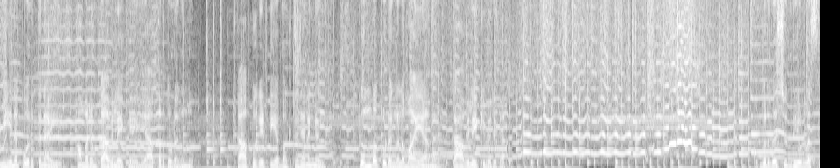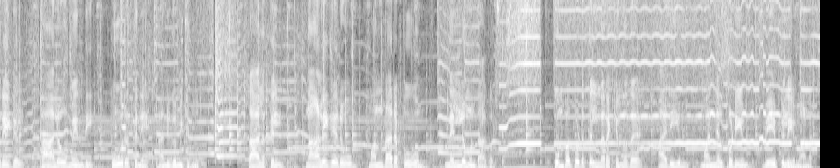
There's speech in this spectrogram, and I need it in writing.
മീനപൂരത്തിനായി അമരംകാവിലേക്ക് യാത്ര തുടങ്ങുന്നു. കാപ്പുകെട്ടിയ ഭക്തജനങ്ങൾ കുംഭകുടങ്ങളുമായാണ് കാവിലേക്ക് വരിക. വ്രതശുദ്ധിയുള്ള സ്ത്രീകൾ താലവുമേന്തി പൂരത്തിനെ അനുഗമിക്കുന്നു. താലത്തിൽ നാളികേരവും മന്ദാരപ്പൂവും നെല്ലുമുണ്ടാകും. കുംഭകൂടത്തിൽ നിറയ്ക്കുന്നത് അരിയും മഞ്ഞൾപ്പൊടിയും വേപ്പിലയുമാണ്.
